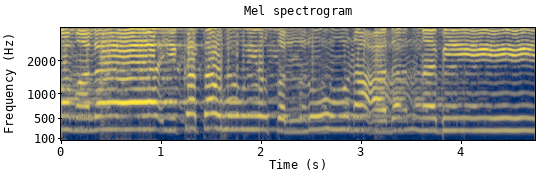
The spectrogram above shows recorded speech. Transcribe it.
وملائكته يصلون على النبي.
